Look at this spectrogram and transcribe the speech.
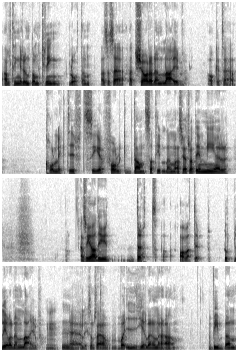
allting runt omkring låten. Alltså så här, att köra den live och att så här, kollektivt se folk dansa till den. Alltså jag tror att det är mer Alltså jag hade ju dött av att typ uppleva den live. Eh, liksom så här, vara i hela den där vibben.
